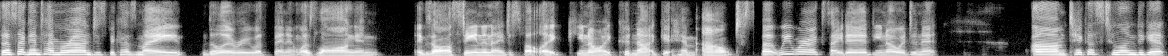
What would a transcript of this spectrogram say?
the second time around just because my delivery with Bennett was long and exhausting. And I just felt like, you know, I could not get him out. But we were excited. You know, it didn't um, take us too long to get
